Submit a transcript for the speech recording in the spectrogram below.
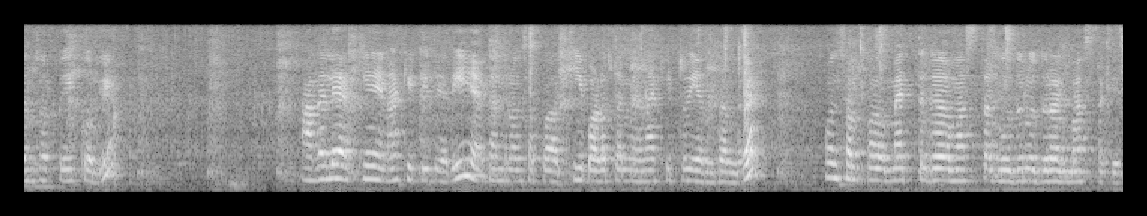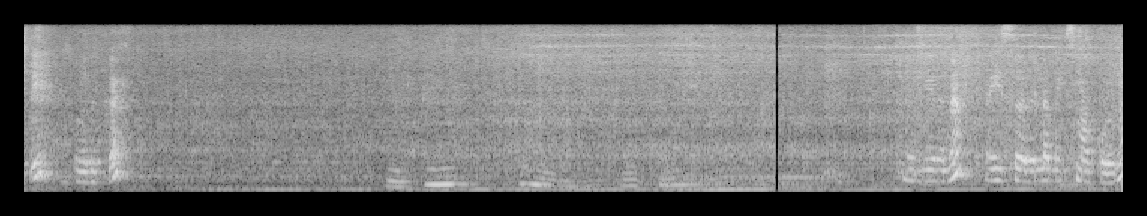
ಒಂದು ಸ್ವಲ್ಪ ಬೇಕೋರಿ ಆಗಲೇ ಅಕ್ಕಿ ನೆನಾಕಿಟ್ಟಿದ್ದೆ ರೀ, ಯಾಕಂದ್ರೆ ಒಂದು ಸ್ವಲ್ಪ ಅಕ್ಕಿ ಬಳತನ ನೆನಾಕಿಟ್ರಿ ಅಂತಂದ್ರೆ ಒಂದು ಸ್ವಲ್ಪ ಮೆತ್ತಗೆ, ಮಸ್ತಾಗಿ ಉದುರು ಉದುರಾಗಿ ಮಸ್ತ್ ಆಕೈತಿ ಅದಕ್ಕೆ. ಈಗ ಇದನ್ನ ರೈಸ್ ಎಲ್ಲ ಮಿಕ್ಸ್ ಮಾಡ್ಕೊಳ್ಳೋಣ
